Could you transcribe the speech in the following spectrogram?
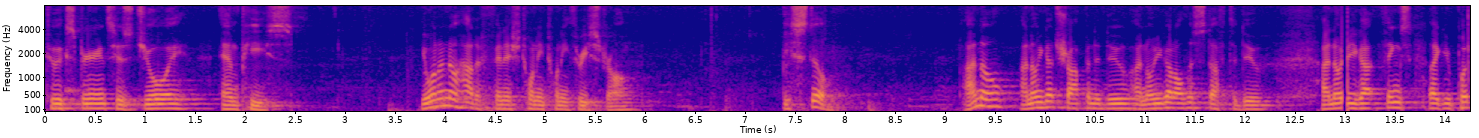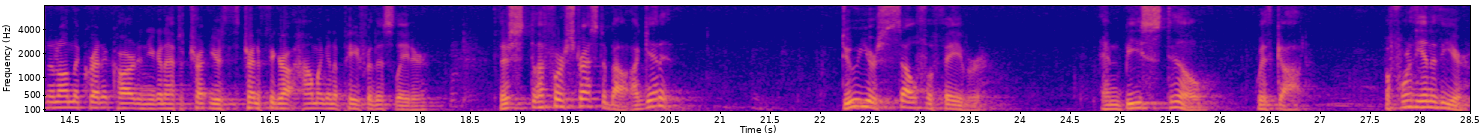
to experience his joy and peace. You want to know how to finish 2023 strong? Be still. I know. I know you got shopping to do. I know you got all this stuff to do. I know you got things like you're putting it on the credit card and you're going to have to try, you're trying to figure out how am I going to pay for this later. There's stuff we're stressed about. I get it. Do yourself a favor and be still with God before the end of the year.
